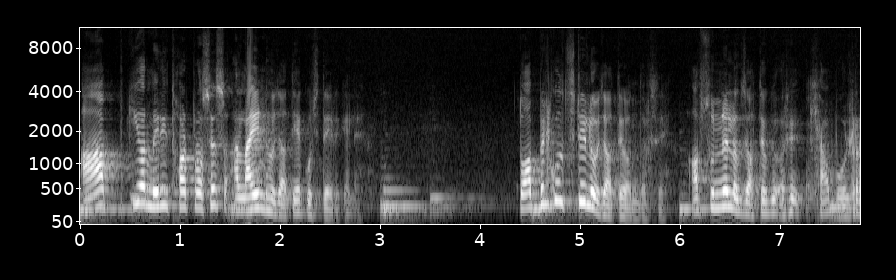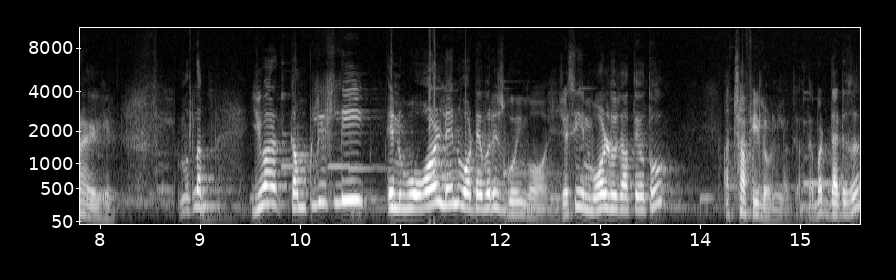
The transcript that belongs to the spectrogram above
आपकी और मेरी थॉट प्रोसेस अलाइंड हो जाती है कुछ देर के लिए। तो आप बिल्कुल स्टिल हो जाते हो अंदर से। आप सुनने लग जाते हो कि अरे क्या बोल रहा है ये? मतलब you are completely involve in whatever is going on जैसे इन्वॉल्व हो जाते हो तो अच्छा फील होने लग जाता है। But that is a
